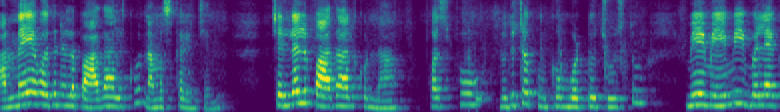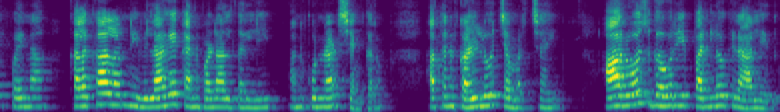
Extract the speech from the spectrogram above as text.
అన్నయ్య వదినల పాదాలకు నమస్కరించింది. చెల్లెలు పాదాలకున్న పసుపు నుదుట కుంకుమ బొట్టు చూస్తూ మేమేమీ ఇవ్వలేకపోయినా కలకాలం ఇలాగే కనపడాలి తల్లి అనుకున్నాడు శంకరం. అతని కళ్ళు చెమర్చాయి. ఆ రోజు గౌరీ పనిలోకి రాలేదు.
